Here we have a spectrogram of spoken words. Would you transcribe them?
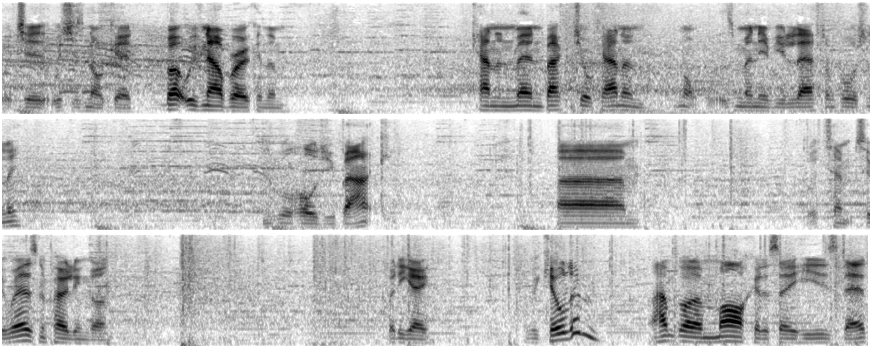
Which is, which is not good. But we've now broken them. Cannon men, back to your cannon. Not as many of you left, unfortunately. We will hold you back. Um, we'll attempt to. Where's Napoleon gone? Where'd he go? Have we killed him? I haven't got a marker to say he is dead.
